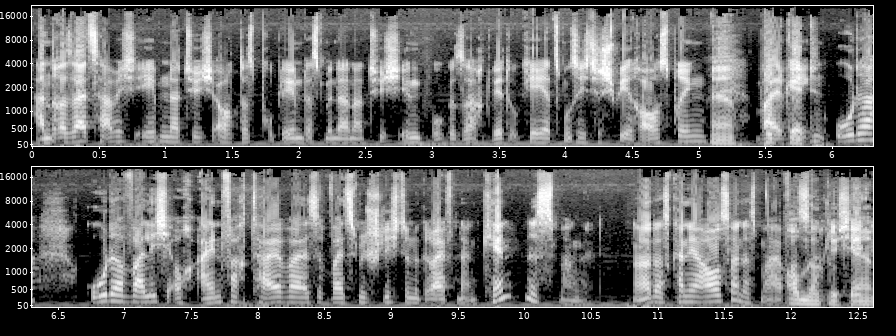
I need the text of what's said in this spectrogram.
Andererseits habe ich eben natürlich auch das Problem, dass mir da natürlich irgendwo gesagt wird, okay, jetzt muss ich das Spiel rausbringen, ja, weil wegen, oder, oder weil ich auch einfach teilweise, weil es mir schlicht und ergreifend an Kenntnis mangelt. Na, das kann ja auch sein, dass man einfach auch sagt, möglich, okay, ja.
